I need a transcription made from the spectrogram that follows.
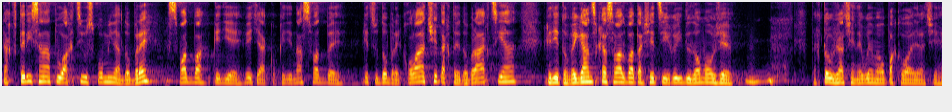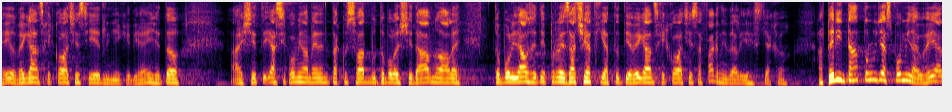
tak vtedy sa na tú akciu spomína dobre. Svadba, keď je, viete, ako keď je na svadbe, keď sú dobré koláče, tak to je dobrá akcia. Keď je to vegánska svadba, tak všetci idú domov, že tak to už radšej nebudeme opakovať radšej. Hej, vegánske koláče ste jedli niekedy, hej, že to, a ešte, ja si pomínam jeden takú svadbu, to bolo ešte dávno, ale to boli naozaj tie prvé začiatky a to, tie vegánske koláče sa fakt nedali jesť. Ako. A tedy na to ľudia spomínajú, hej, ja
